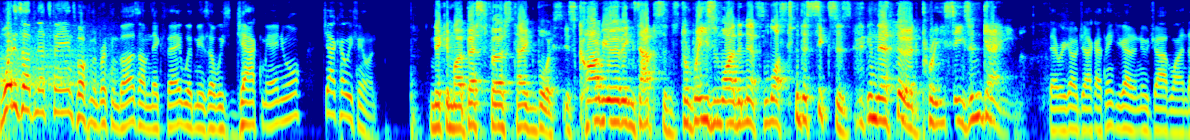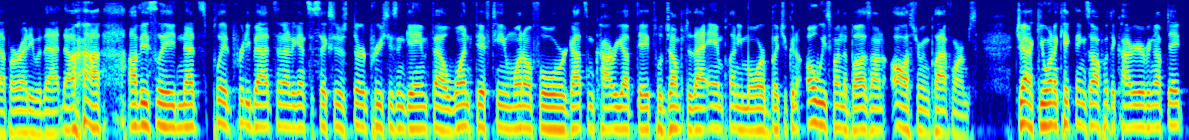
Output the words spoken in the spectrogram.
What is up, Nets fans? Welcome to Brooklyn Buzz. I'm Nick Fay. With me, as always, Jack Manuel. Jack, how are we feeling? Nick, in my best first take voice is Kyrie Irving's absence the reason why the Nets lost to the Sixers in their third preseason game. There we go, Jack. I think you got a new job lined up already with that. Now, uh, obviously, Nets played pretty bad tonight against the Sixers. Third preseason game fell 115, 104. Got some Kyrie updates. We'll jump to that and plenty more, but you can always find the buzz on all streaming platforms. Jack, you want to kick things off with the Kyrie Irving update?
